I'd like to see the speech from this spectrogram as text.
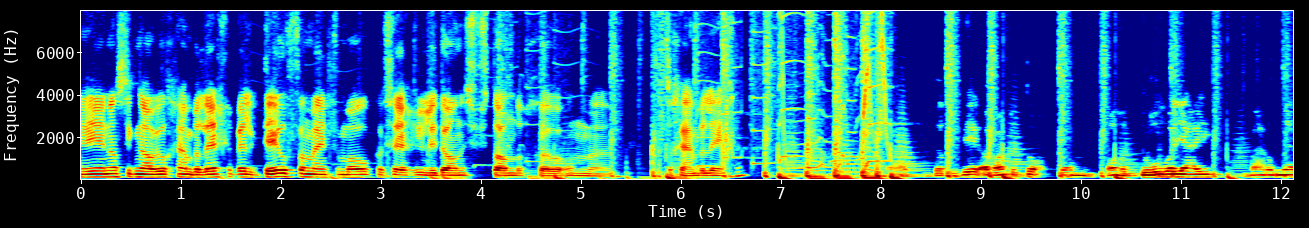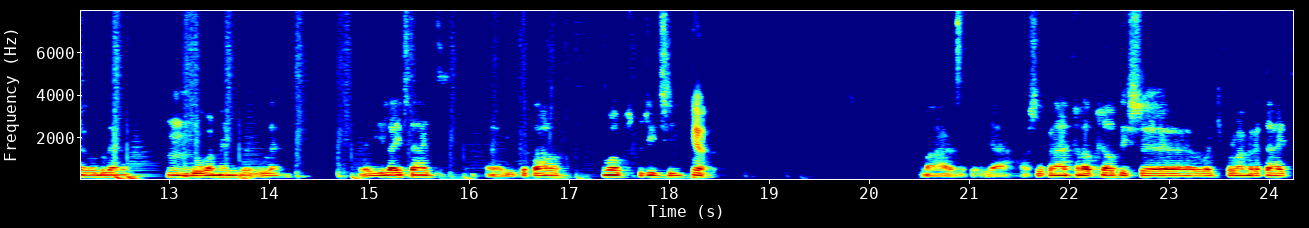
Ja, en als ik nou wil gaan beleggen, welk deel van mijn vermogen zeggen jullie dan is verstandig uh, om uh, te gaan beleggen? Dat is weer afhankelijk toch van, van het doel waar jij, waarom jij wil beleggen. Hmm. Het doel waarmee je wil beleggen. Uh, je leeftijd, je totale vermogenspositie. Ja. Maar ja, als je ervan uitgaat dat het geld is wat je voor langere tijd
